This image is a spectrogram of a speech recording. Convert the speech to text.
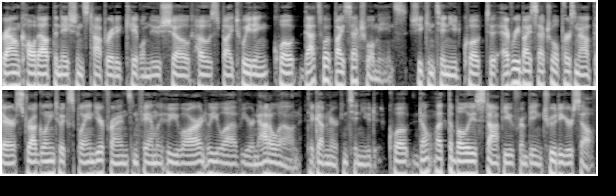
Brown called out the nation's top-rated cable news show host by tweeting, quote, that's what bisexual means. She continued, quote, to every bisexual person out there struggling to explain to your friends and family who you are and who you love, you're not alone. The governor continued, quote, don't let the bullies stop you from being true to yourself.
